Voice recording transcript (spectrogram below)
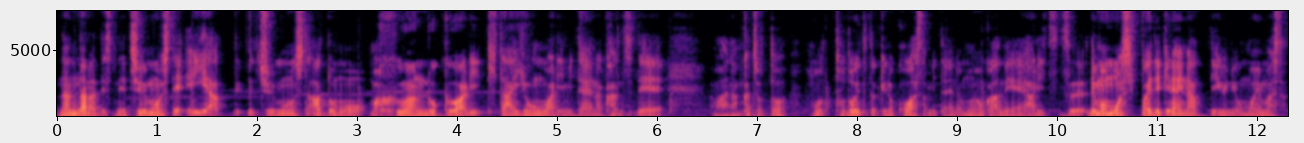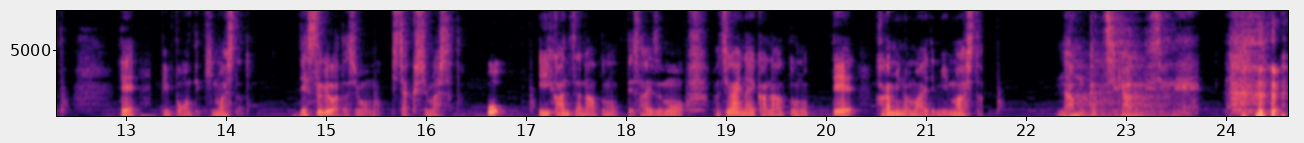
なんならですね、注文して、えいやって言って注文した後も、まあ、不安6割、期待4割みたいな感じで、まあ、なんかちょっと、届いた時の怖さみたいなものがね、ありつつ、でももう失敗できないなっていうふうに思いましたと。で、ピンポンって来ましたと。で、すぐ私も試着しましたと。おいい感じだなと思って、サイズも間違いないかなと思って、鏡の前で見ました。なんか違うんですよね。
